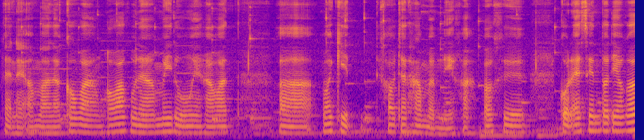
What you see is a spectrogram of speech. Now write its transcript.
ไหนๆเอามาแล้วก็วาง เพราะว่าคุณนะไม่รู้ไงคะว่าอ่าว่ากิจเขาจะทำแบบนี้ค่ะ ก็คือกดไอเซนตัวเดียวก็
